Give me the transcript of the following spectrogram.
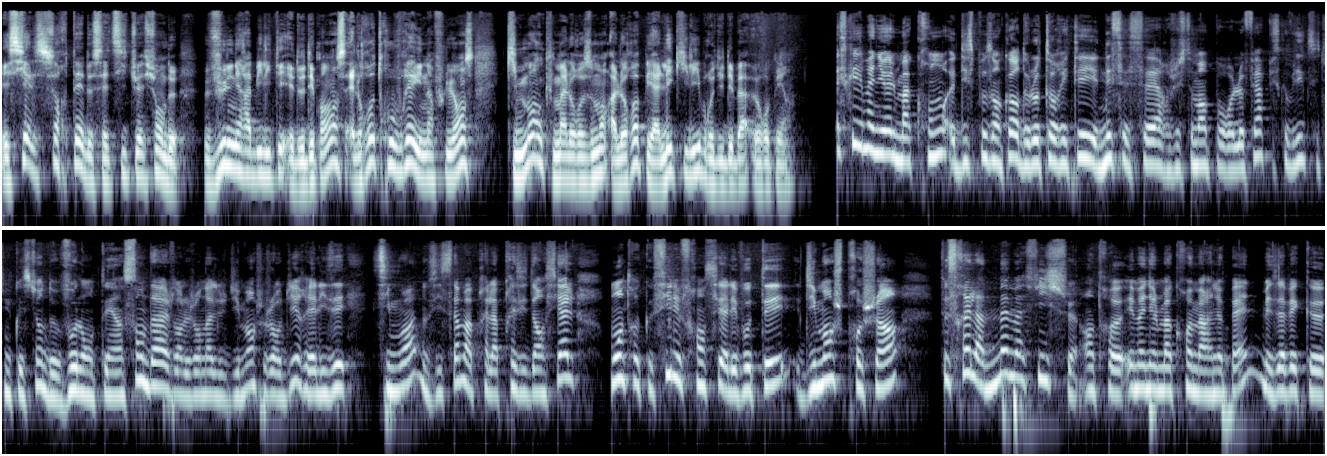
Et si elle sortait de cette situation de vulnérabilité et de dépendance, elle retrouverait une influence qui manque malheureusement à l'Europe et à l'équilibre du débat européen. Est-ce qu'Emmanuel Macron dispose encore de l'autorité nécessaire justement pour le faire, puisque vous dites que c'est une question de volonté? Un sondage dans le journal du dimanche aujourd'hui, réalisé six mois, nous y sommes après la présidentielle, montre que si les Français allaient voter dimanche prochain, ce serait la même affiche entre Emmanuel Macron et Marine Le Pen, mais avec euh,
